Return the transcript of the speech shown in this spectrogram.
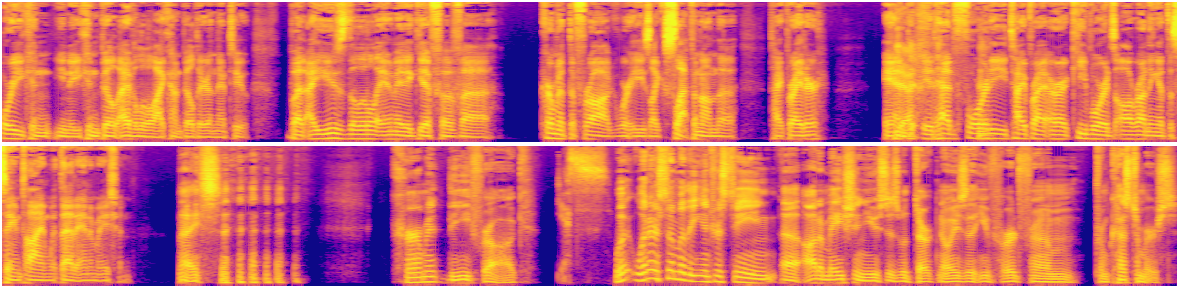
or you can you know you can build. I have a little icon builder in there too, but I use the little animated gif of uh, Kermit the Frog where he's like slapping on the typewriter and Yeah. it had 40 typewriter or keyboards all running at the same time with that animation. Nice. Kermit the Frog. Yes. What What are some of the interesting uh, automation uses with dark noise that you've heard from from customers?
